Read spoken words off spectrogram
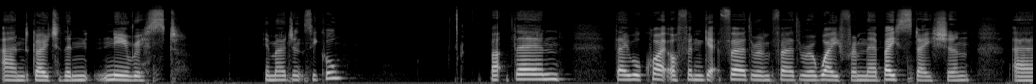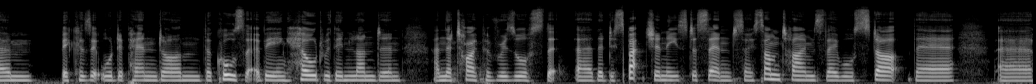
and go to the n- nearest emergency call. But then they will quite often get further and further away from their base station um, because it will depend on the calls that are being held within London and the type of resource that uh, the dispatcher needs to send. So sometimes they will start their uh,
